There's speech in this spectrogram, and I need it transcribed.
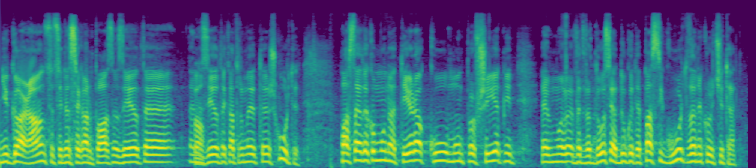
një garant të cilin s'e kanë pas në zgjedhjet e në po. zgjedhjet e 14 të shkurtit. Pastaj edhe komuna të tjera ku mund të përfshihet vetëvendosja duket e pasigurt dhe në kryeqytet.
